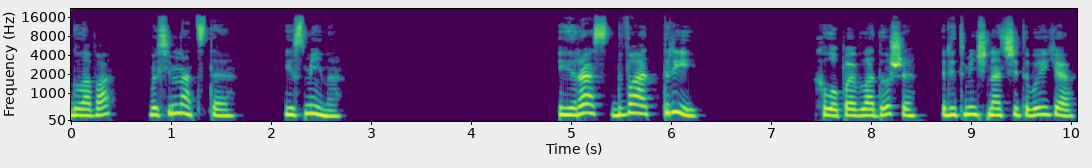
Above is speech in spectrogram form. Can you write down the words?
Глава 18. Ясмина. И раз, два, три. Хлопая в ладоши, ритмично отсчитываю я.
